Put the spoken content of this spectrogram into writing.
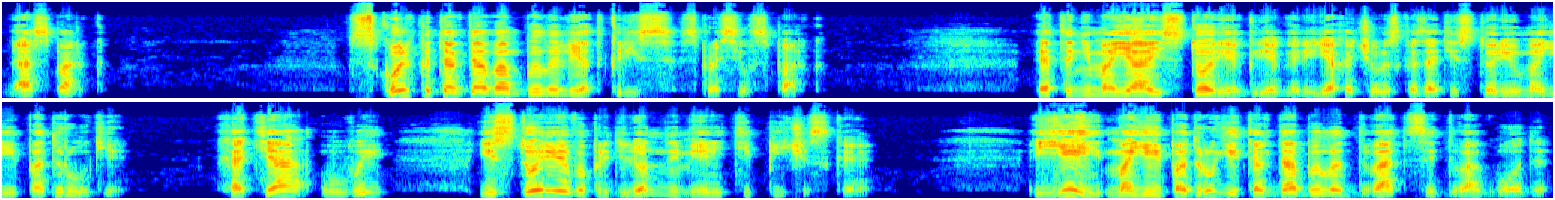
Да, Спарк? Сколько тогда вам было лет, Крис? спросил Спарк. Это не моя история, Грегори. Я хочу рассказать историю моей подруги. Хотя, увы, История в определенной мере типическая. Ей, моей подруге, тогда было 22 года.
